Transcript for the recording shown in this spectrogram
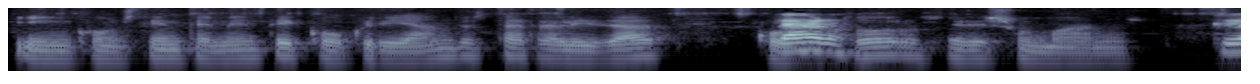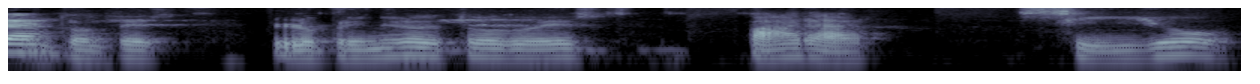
inconscientemente co-creando esta realidad con todos los seres humanos. Entonces, lo primero de todo es parar. Si yo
